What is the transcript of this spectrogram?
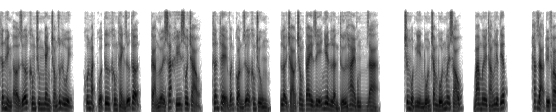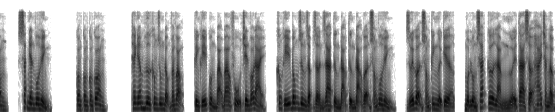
thân hình ở giữa không trung nhanh chóng rút lui khuôn mặt của tư không thành dữ tợn cả người sát khí sôi trào thân thể vẫn còn giữa không trung lợi trào trong tay dĩ nhiên lần thứ hai vung ra Trước 1446, 30 tháng liên tiếp. Hắc dạ tùy phong, sát nhân vô hình. Con con con con. Thanh âm hư không rung động vang vọng, kinh khí cuồng bạo bao phủ trên võ đài, không khí bỗng dưng dập dờn ra từng đạo từng đạo gợn sóng vô hình, dưới gợn sóng kinh người kia một luồng sát cơ làm người ta sợ hãi tràn ngập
